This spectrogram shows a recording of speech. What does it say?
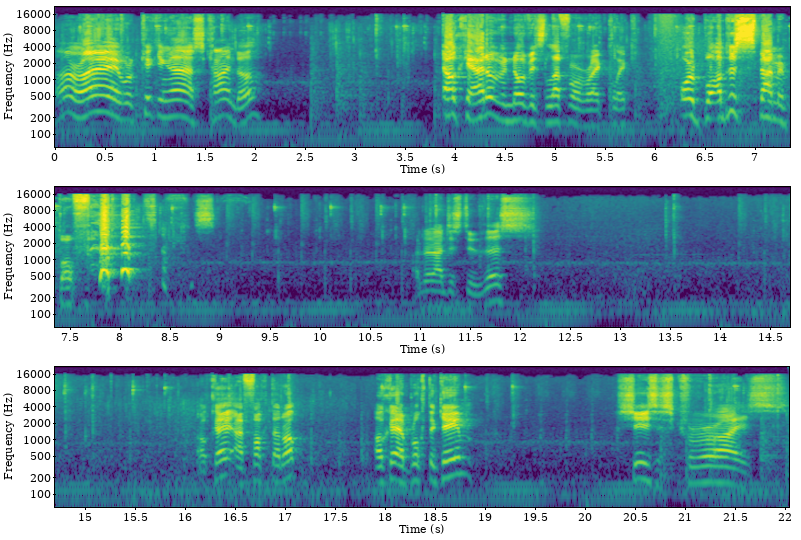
Alright, we're kicking ass, kinda. Okay, I don't even know if it's left or right click. Or. I'm just spamming both. and then I just do this. Okay, I fucked that up. Okay, I broke the game. Jesus Christ.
